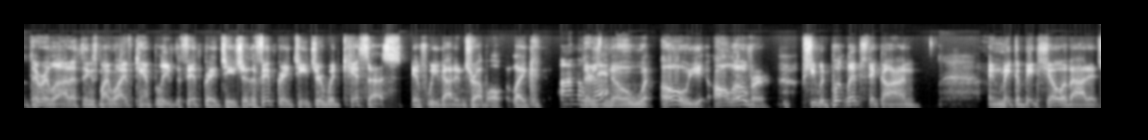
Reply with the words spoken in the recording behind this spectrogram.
There were a lot of things. My wife can't believe the fifth grade teacher. The fifth grade teacher would kiss us if we got in trouble. Like, On the there's lips? no oh all over she would put lipstick on and make a big show about it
